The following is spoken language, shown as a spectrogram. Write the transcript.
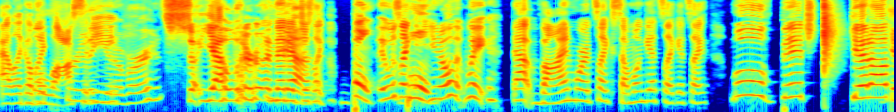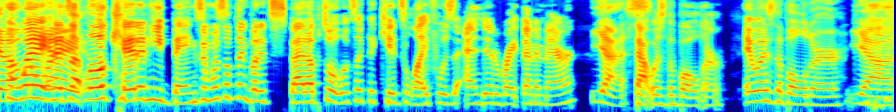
at like a like velocity. universe. So yeah, literally, and then Yeah. it just like boom. It was like Boom. you know that wait that vine where it's like someone gets like it's like move bitch get out, Get the, out the way. and it's way. that little kid and he bangs him with something, but it's sped up so it looks like the kid's life was ended right then and there. Yes. That was the boulder. It was the boulder. Yeah.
